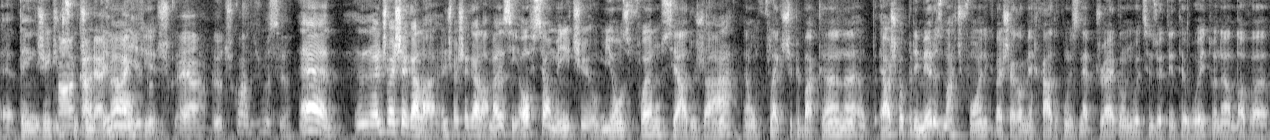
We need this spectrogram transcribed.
É, tem gente não, discutindo cara, que não. Aí que... Eu, é, eu discordo de você. É, a gente vai chegar lá, a gente vai chegar lá. Mas assim, oficialmente o Mi 11 foi anunciado já, é um flagship bacana. É eu acho que é o primeiro smartphone que vai chegar ao mercado com o Snapdragon 888, né, nova,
